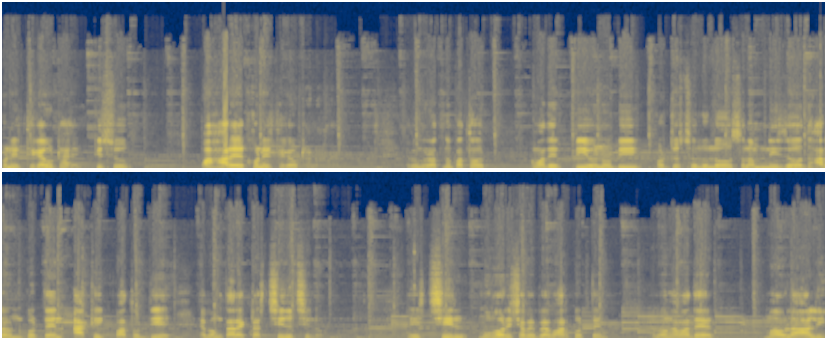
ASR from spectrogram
খনির থেকে উঠায়, কিছু পাহাড়ের খনির থেকে উঠানো হয়। এবং রত্নপাথর আমাদের প্রিয় নবী হরজত নিজেও ধারণ করতেন আখিক পাথর দিয়ে এবং তার একটা ছিল ছিল। এই ছিল মোহর হিসাবে ব্যবহার করতেন এবং আমাদের মাওলা আলী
